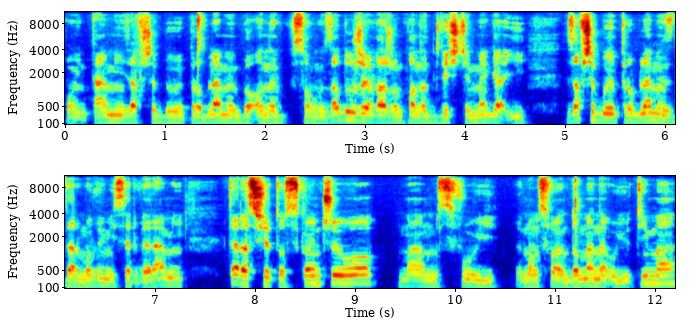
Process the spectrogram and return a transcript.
pointami zawsze były problemy, bo one są za duże, ważą ponad 200 mega i zawsze były problemy z darmowymi serwerami. Teraz się to skończyło, mam swój, mam swoją domenę u Utima,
